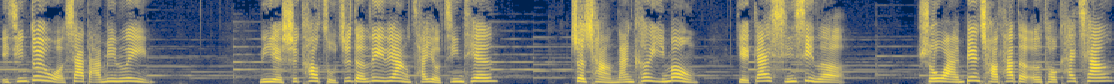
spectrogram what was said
已经对我下达命令，你也是靠组织的力量才有今天。这场南柯一梦也该醒醒了。”说完，便朝他的额头开枪。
